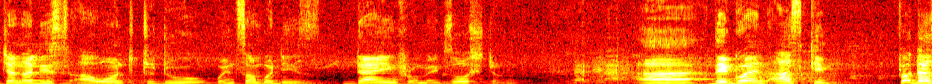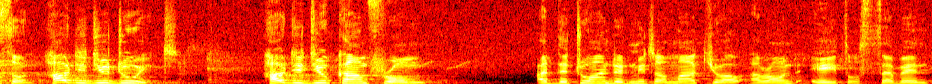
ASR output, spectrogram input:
journalists are wont to do when somebody is dying from exhaustion, uh, they go and ask him, Ferguson, how did you do it? How did you come from, at the 200 meter mark, you are around eighth or seventh,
